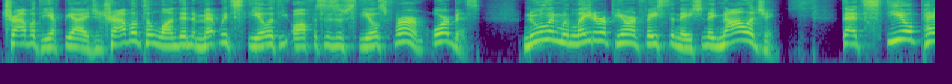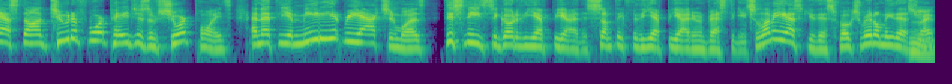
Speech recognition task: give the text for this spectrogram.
traveled, the FBI agent, traveled to London and met with Steele at the offices of Steele's firm, Orbis. Nuland would later appear on Face the Nation acknowledging that Steele passed on two to four pages of short points and that the immediate reaction was this needs to go to the FBI. There's something for the FBI to investigate. So let me ask you this, folks. Riddle me this, right?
